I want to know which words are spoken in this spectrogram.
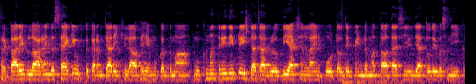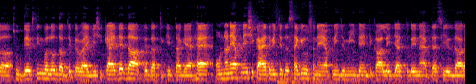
ਸਰਕਾਰੀ ਬੁਲਾਰੇ ਨੇ ਦੱਸਿਆ ਕਿ ਉਕਤ ਕਰਮਚਾਰੀ ਖਿਲਾਫ ਇਹ ਮੁਕੱਦਮਾ ਮੁੱਖ ਮੰਤਰੀ ਦੀ ਭ੍ਰਿਸ਼ਟਾਚਾਰ ਵਿਰੋਧੀ ਐਕਸ਼ਨ ਲਾਈਨ ਪੋਰਟਲ ਤੇ ਪਿੰਡ ਮੱਤਾ ਤਹਿਸੀਲ ਜੈਤੋ ਦੇ ਵਸਨੀਕ ਸੁਖਦੇਵ ਸਿੰਘ ਵੱਲੋਂ ਦਰਜ ਕਰਵਾਈ ਗਈ ਸ਼ਿਕਾਇਤ ਦੇ ਆਧਾਰ ਤੇ ਦਰਜ ਕੀਤਾ ਗਿਆ ਹੈ। ਉਹਨਾਂ ਨੇ ਆਪਣੀ ਸ਼ਿਕਾਇਤ ਵਿੱਚ ਦੱਸਿਆ ਕਿ ਉਸਨੇ ਆਪਣੀ ਜ਼ਮੀਨ ਦੇ ਇੰਤਕਾਲ ਲਈ ਜੈਤੋ ਦੇ ਨਾਇਬ ਤਹਿਸੀਲਦਾਰ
